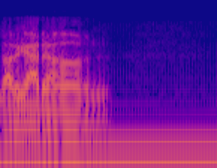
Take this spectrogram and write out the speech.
Largaron.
